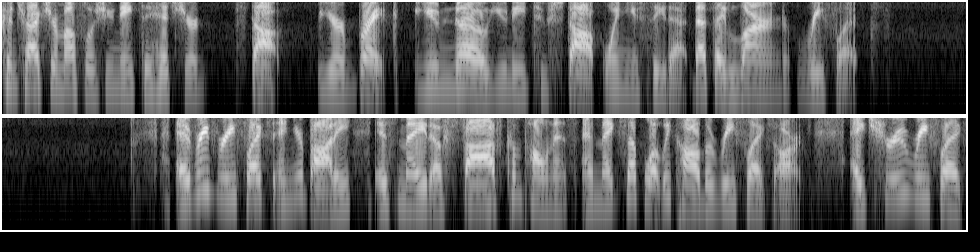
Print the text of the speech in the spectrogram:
contract your muscles you need to hit your stop, your brake. You know you need to stop when you see that. That's a learned reflex. Every reflex in your body is made of five components and makes up what we call the reflex arc. A true reflex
